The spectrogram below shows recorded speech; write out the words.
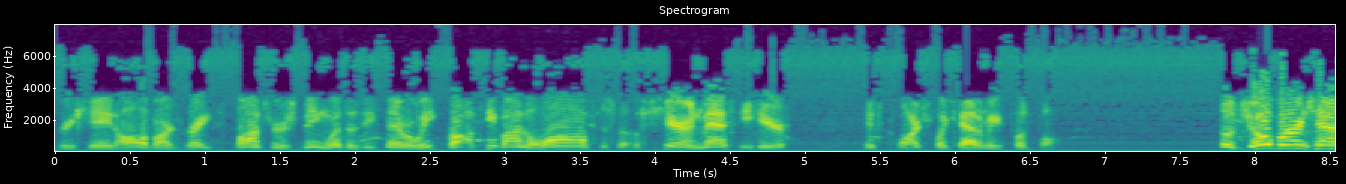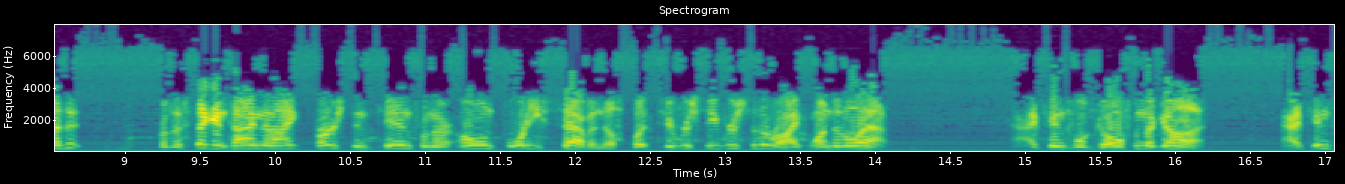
Appreciate all of our great sponsors being with us each and every week. Brought to you by the law office of Sharon Massey here. It's Clarksville Academy football. So Jo Byrns has it for the second time tonight, first and 10 from their own 47. They'll split two receivers to the right, one to the left. Atkins will go from the gun. Atkins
